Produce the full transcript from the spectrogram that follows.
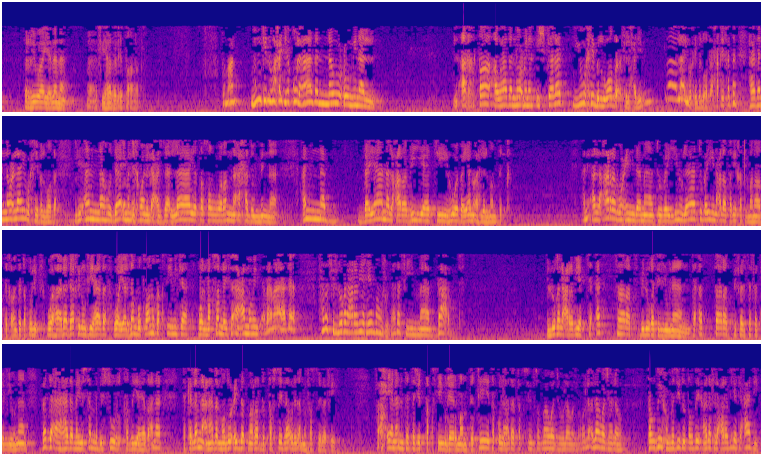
الرواية لنا في هذا الإطار. طبعا ممكن واحد يقول هذا النوع من الأخطاء أو هذا النوع من الإشكالات يوحي بالوضع في الحديث. لا لا يوحي بالوضع. حقيقة هذا النوع لا يوحي بالوضع. لأنه دائما إخواني الأعزاء لا يتصورن أحد منا أن بيان العربية هو بيان أهل المنطق. يعني العرب عندما تبين لا تبين على طريقة المناطق وأنت تقول لي وهذا داخل في هذا ويلزم بطلان تقسيمك والمقسم ليس أعم من هذا هذا في اللغة العربية غير موجود هذا فيما بعد. اللغة العربية تأثرت بلغة اليونان تأثرت بفلسفة اليونان بدأ هذا ما يسمى بسور القضية. يضع أنا تكلمنا عن هذا الموضوع عدة مرات بالتفصيل لا أريد أن نفصل فيه. فأحيانا أنت تجد تقسيم غير منطقي تقول هذا تقسيم ما وجهه لا وجه لا, لا وجه له. توضيح مزيد توضيح هذا في العربية عادي.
